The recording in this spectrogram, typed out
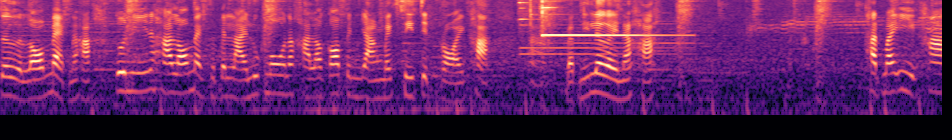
เจอล้อแม็กนะคะ ตัวนี้นะคะล้อแม็กจะเป็นลายลูกโม่นะคะ แล้วก็เป็นยางแม็กซี700 ค่ะอะแบบนี้เลยนะคะ ถัดมาอีกค่ะ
